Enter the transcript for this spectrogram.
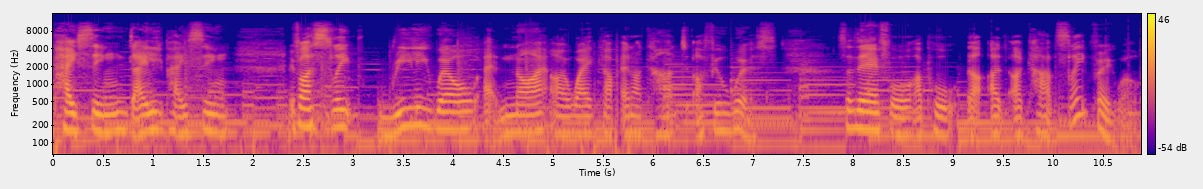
pacing daily pacing. If I sleep really well at night I wake up and I can't I feel worse so therefore, I pull. I, I can't sleep very well.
